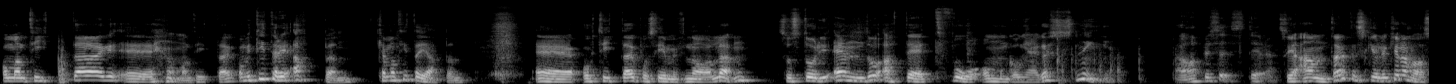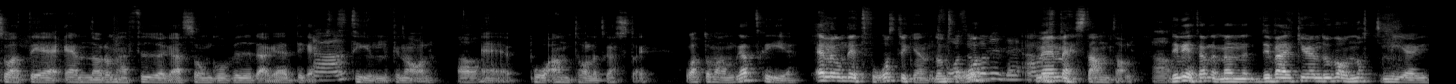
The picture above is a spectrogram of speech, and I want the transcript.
om man tittar, eh, om man tittar, om vi tittar i appen, kan man titta i appen eh, och tittar på semifinalen så står det ju ändå att det är två omgångar röstning. Ja, precis. Det är det. Så jag antar att det skulle kunna vara så att det är en av de här fyra som går vidare direkt Ja. till final Ja. eh, på antalet röster. Och att de andra tre, eller om det är två stycken, de två. Ja. med mest antal. Ja. Det vet jag inte, men det verkar ju ändå vara något mer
